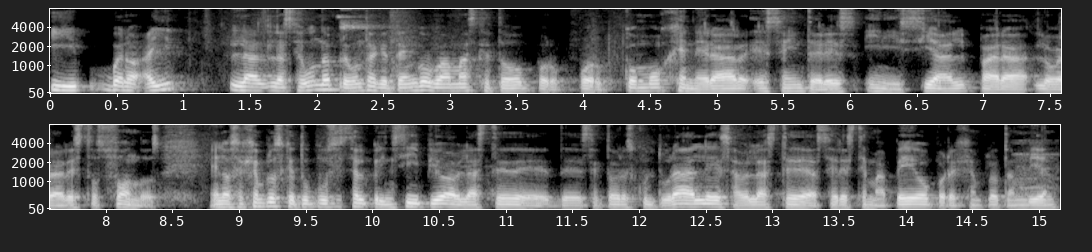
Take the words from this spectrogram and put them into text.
Y bueno, ahí la, la, segunda pregunta que tengo va más que todo por, por, cómo generar ese interés inicial para lograr estos fondos. En los ejemplos que tú pusiste al principio, hablaste de, de sectores culturales, hablaste de hacer este mapeo, por ejemplo, también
